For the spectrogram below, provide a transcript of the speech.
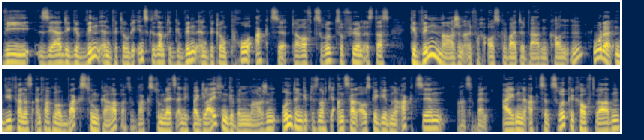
wie sehr die Gewinnentwicklung, die insgesamte Gewinnentwicklung pro Aktie darauf zurückzuführen ist, dass Gewinnmargen einfach ausgeweitet werden konnten oder inwiefern es einfach nur Wachstum gab, also Wachstum letztendlich bei gleichen Gewinnmargen. Und dann gibt es noch die Anzahl ausgegebener Aktien, also wenn eigene Aktien zurückgekauft werden,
